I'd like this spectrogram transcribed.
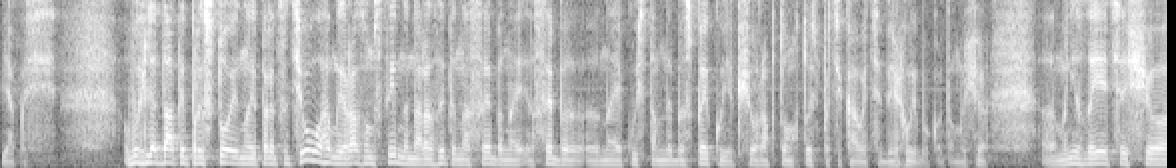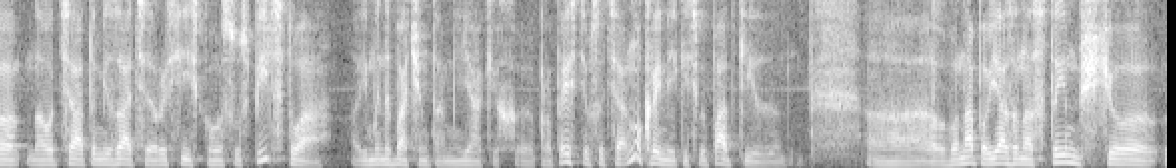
якось виглядати пристойно і перед соціологами, і разом з тим не наразити на себе на себе на якусь там небезпеку, якщо раптом хтось поцікавиться більш глибоко. Тому що е, мені здається, що оця атомізація російського суспільства. І ми не бачимо там ніяких е, протестів соціальних, ну, окремі якісь випадки. Вона пов'язана з тим, що е,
